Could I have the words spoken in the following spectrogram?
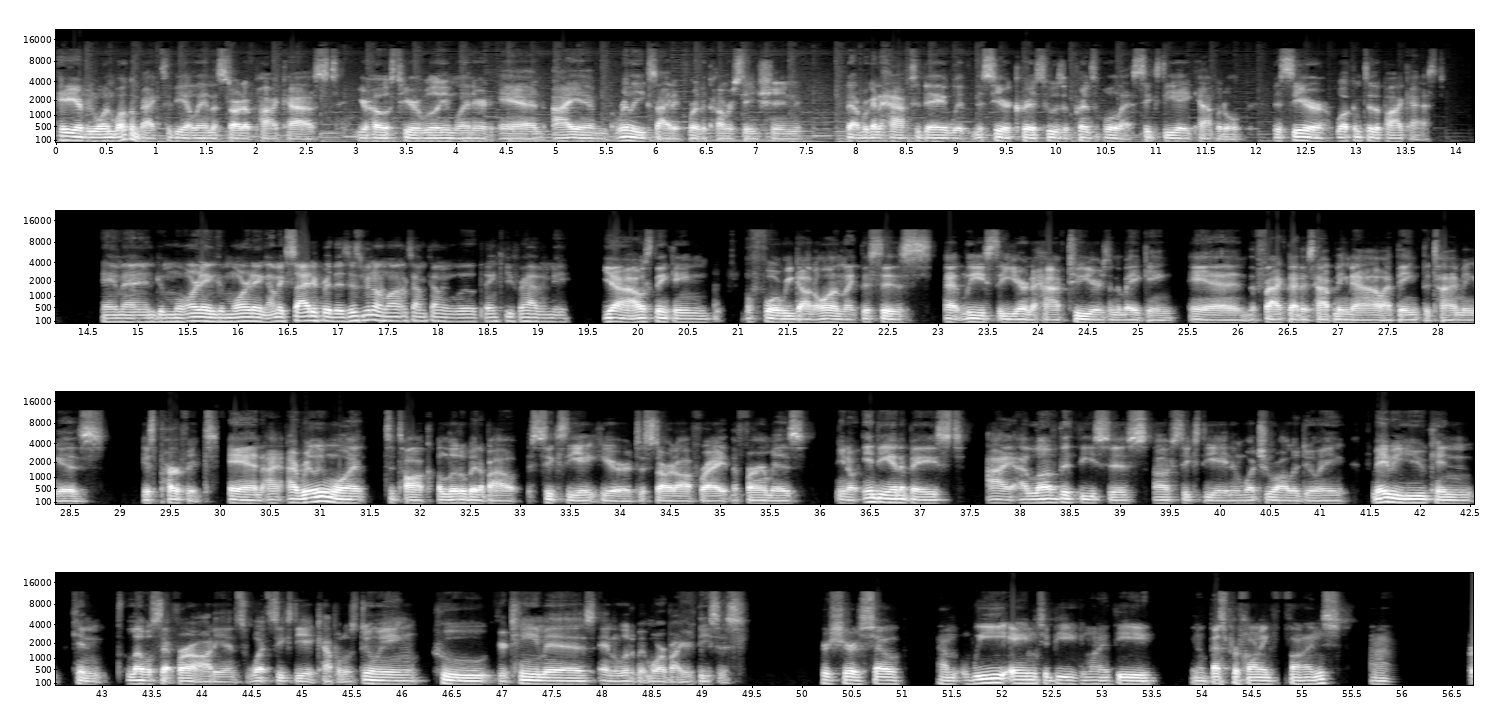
Hey everyone, welcome back to the Atlanta Startup Podcast. Your host here, William Leonard, and I am really excited for the conversation that we're going to have today with Nassir Criss, who is a principal at 68 Capital. Nassir, welcome to the podcast. Hey man, good morning. Good morning. I'm excited for this. It's been a long time coming, Will. Thank you for having me. Yeah, I was thinking before we got on, like this is at least a year and a half, two years in the making. And the fact that it's happening now, I think the timing is is perfect. And I, I really want to talk a little bit about 68 here to start off, right? The firm is, you know, Indiana based. I, I love the thesis of 68 and what you all are doing. Maybe you can can level set for our audience what 68 Capital is doing, who your team is, and a little bit more about your thesis. For sure. So um, we aim to be one of the you know best performing funds uh,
